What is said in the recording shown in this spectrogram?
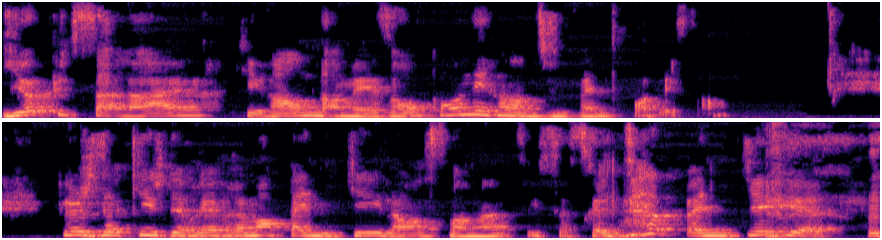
Il n'y a plus de salaire qui rentre dans la maison. Puis on est rendu le 23 décembre. Puis là, je dis, OK, je devrais vraiment paniquer là en ce moment. Tu sais, ça serait le temps de paniquer. Euh.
